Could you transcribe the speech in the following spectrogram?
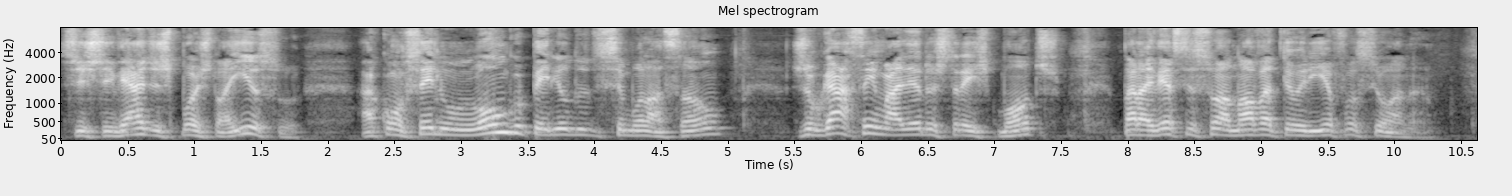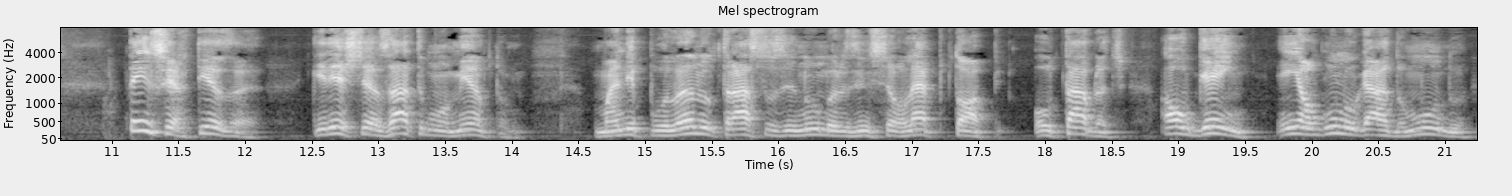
Se estiver disposto a isso, aconselho um longo período de simulação, julgar sem valer os três pontos, para ver se sua nova teoria funciona. Tenho certeza que neste exato momento, manipulando traços e números em seu laptop ou tablet, alguém em algum lugar do mundo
